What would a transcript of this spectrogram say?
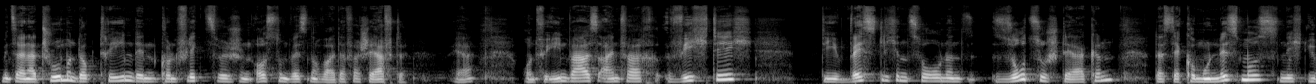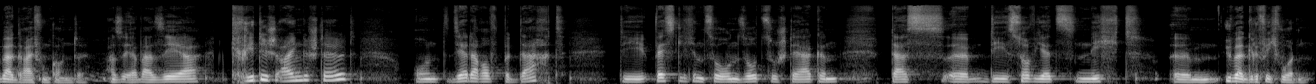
mit seiner Truman-Doktrin den Konflikt zwischen Ost und West noch weiter verschärfte. Ja? Und für ihn war es einfach wichtig, die westlichen Zonen so zu stärken, dass der Kommunismus nicht übergreifen konnte. Also er war sehr kritisch eingestellt und sehr darauf bedacht, die westlichen Zonen so zu stärken, dass äh, die Sowjets nicht ähm, übergriffig wurden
